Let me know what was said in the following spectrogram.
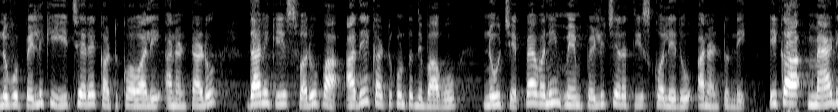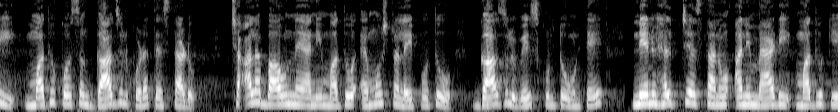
నువ్వు పెళ్ళికి ఈ చీరే కట్టుకోవాలి అని అంటాడు. దానికి స్వరూప అదే కట్టుకుంటుంది బాబు. నువ్వు చెప్పావని మేం పెళ్ళి చీర తీసుకోలేదు అని అంటుంది. ఇక మ్యాడీ మధు కోసం గాజులు కూడా తెస్తాడు. చాలా బాగున్నాయని మధు ఎమోషనల్ అయిపోతూ గాజులు వేసుకుంటూ ఉంటే నేను హెల్ప్ చేస్తాను అని మ్యాడీ మధుకి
